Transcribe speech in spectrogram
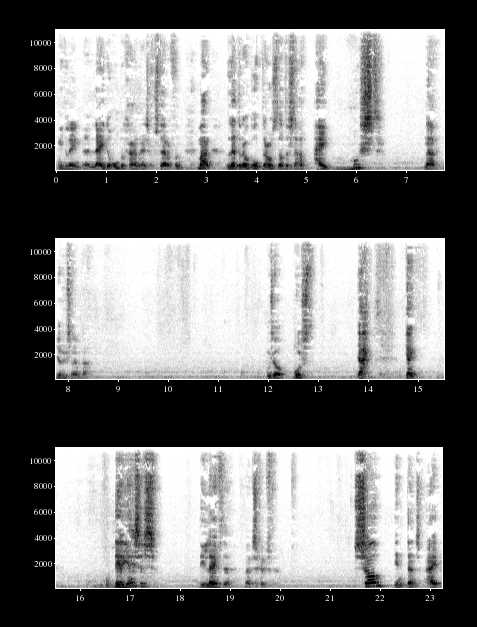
niet alleen uh, lijden ondergaan, hij zou sterven. Maar let er ook op trouwens dat er staat, hij moest naar Jeruzalem gaan. Hoezo? Moest. Ja, kijk. De Jezus, die leefde bij de schriften. Zo intens. Hij,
